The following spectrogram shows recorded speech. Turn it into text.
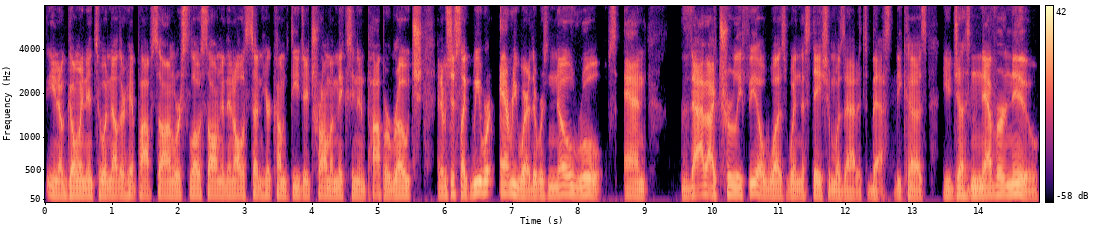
you know going into another hip-hop song or slow song. And then all of a sudden here comes dj trauma mixing in papa roach. And it was just like we were everywhere. There was no rules. And that i truly feel was when the station was at its best because you just never knew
